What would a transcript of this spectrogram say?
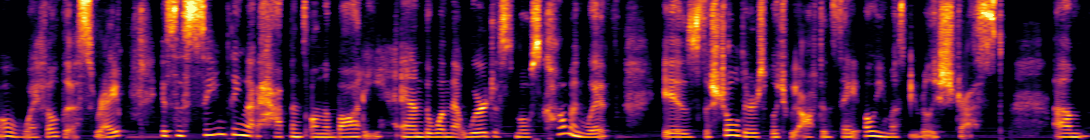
oh, I felt this, right? It's the same thing that happens on the body. And the one that we're just most common with is the shoulders, which we often say, oh, you must be really stressed. Um,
